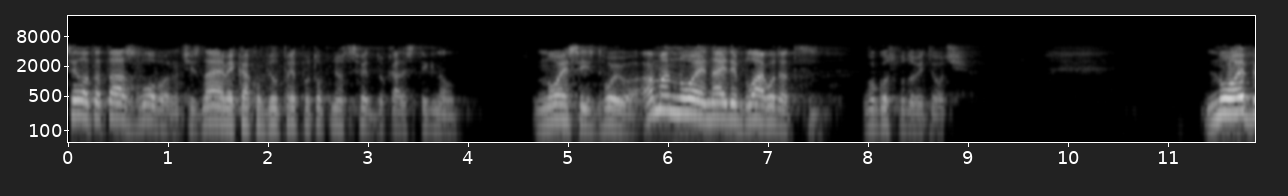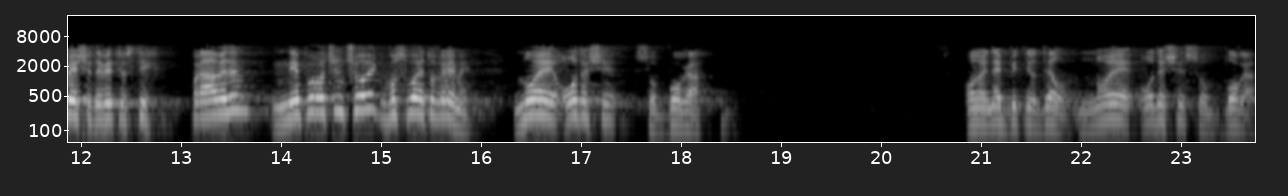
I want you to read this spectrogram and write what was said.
целата таа злоба, значи знаеме како бил предпотопниот свет, докаде стигнал. Ное се издвојува. Ама Ное најде благодат во Господовите очи. Ное беше, деветиот стих, праведен, непорочен човек во своето време. но е одеше со Бога. Оној најбитниот дел. но е одеше со Бога.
